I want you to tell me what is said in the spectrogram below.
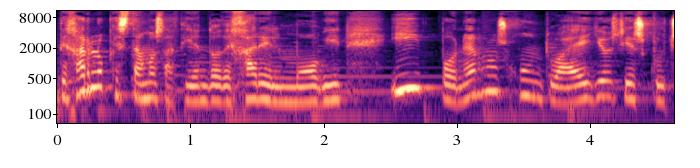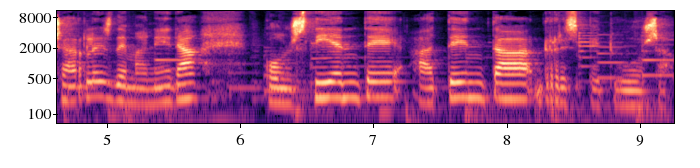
Dejar lo que estamos haciendo, dejar el móvil y ponernos junto a ellos y escucharles de manera consciente, atenta, respetuosa.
